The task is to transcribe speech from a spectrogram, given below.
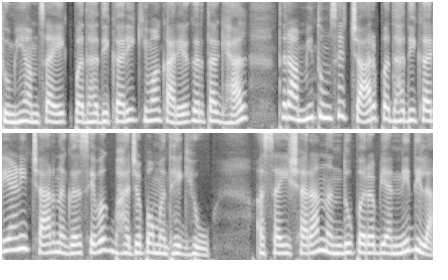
तुम्ही आमचा एक पदाधिकारी किंवा कार्यकर्ता घ्याल तर आम्ही तुमचे चार पदाधिकारी आणि चार नगरसेवक भाजपमध्ये घेऊ असा इशारा नंदू परब यांनी दिला.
